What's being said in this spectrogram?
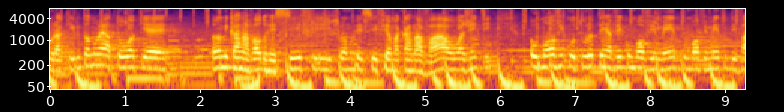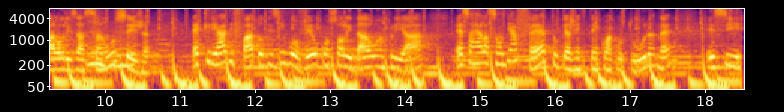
por aquilo. Então não é à toa que é Ame Carnaval do Recife, Plano Recife ama Carnaval. A gente, o Move Cultura tem a ver com movimento, movimento de valorização, uhum. ou seja, é criar de fato, ou desenvolver, ou consolidar, ou ampliar essa relação de afeto que a gente tem com a cultura, né? Esse,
